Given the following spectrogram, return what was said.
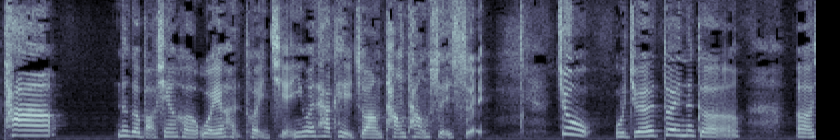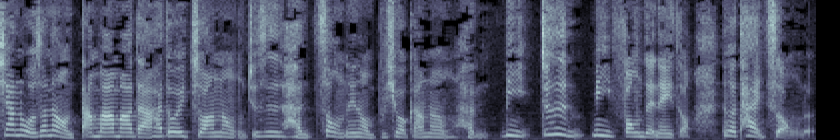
它那个保鲜盒我也很推荐，因为它可以装汤汤水水。就我觉得对那个。呃，像如果说那种当妈妈的，她都会装那种就是很重那种不锈钢那种很密，就是密封的那种，那个太重了。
